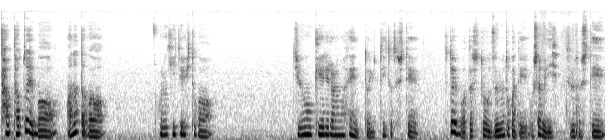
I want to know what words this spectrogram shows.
た例えばあなたがこれを聞いてる人が自分を受け入れられませんと言っていたとして例えば私と Zoom とかでおしゃべりするとして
